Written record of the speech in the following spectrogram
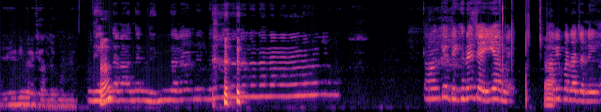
ये नहीं मेरे ख्याल से टांके दिखने चाहिए हमें तभी पता चलेगा।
